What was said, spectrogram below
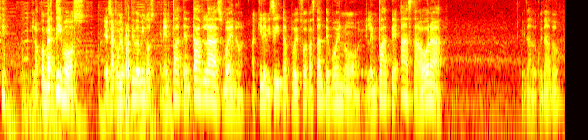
y lo convertimos. Y se acabó el partido, amigos, en empate, en tablas, bueno, aquí de visita, pues fue bastante bueno el empate hasta ahora. Cuidado, cuidado.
